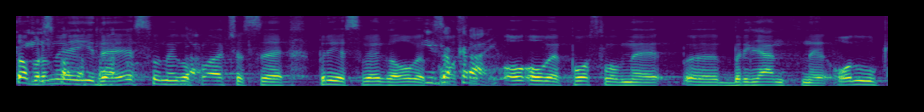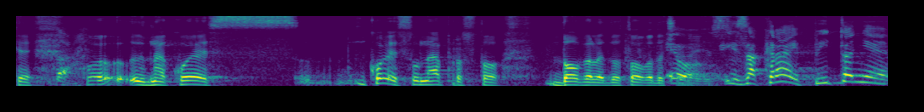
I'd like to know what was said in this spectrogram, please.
dobro, ne IDS-u, nego plaća se prije svega ove, ove poslovne e, briljantne odluke na koje, koje su naprosto dovele do toga do čega I za kraj pitanje,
